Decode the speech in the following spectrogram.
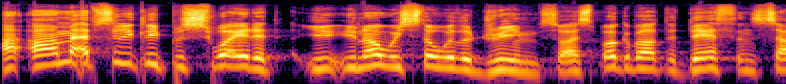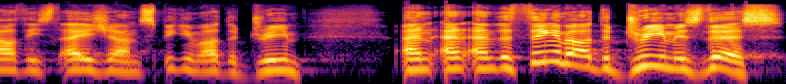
I, am absolutely persuaded. You, you, know, we're still with a dream. So I spoke about the death in Southeast Asia. I'm speaking about the dream. And, and, and the thing about the dream is this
